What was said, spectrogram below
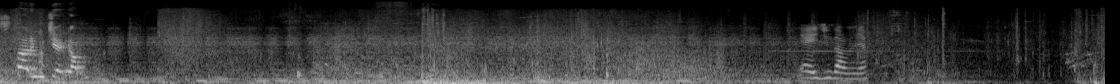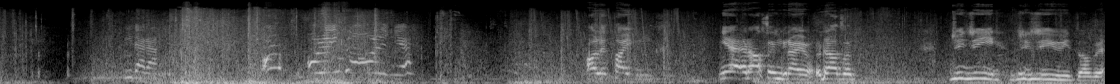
Stary, uciekam! Nie idź do mnie. Gitara. O! Ole idealnie! Ale timing. Nie, razem grają, razem. GG, GG widzowie.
